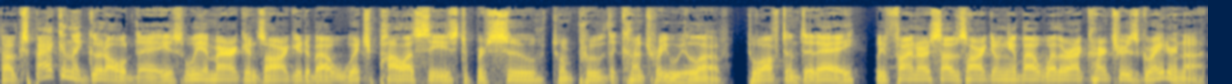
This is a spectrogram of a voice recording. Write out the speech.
Folks, back in the good old days, we Americans argued about which policies to pursue to improve the country we love. Too often today, we find ourselves arguing about whether our country is great or not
